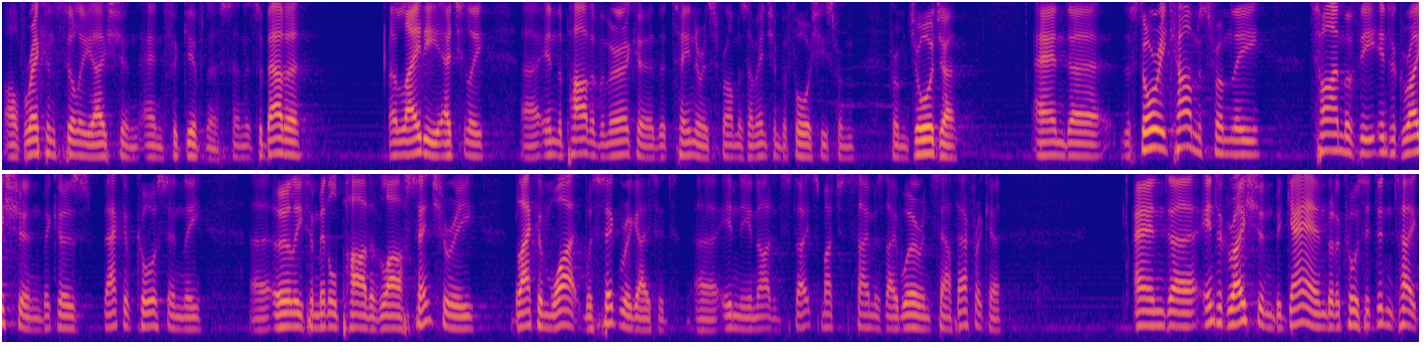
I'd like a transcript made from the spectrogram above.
of reconciliation and forgiveness. And it's about a, a lady, actually, uh, in the part of America that Tina is from. As I mentioned before, she's from, from Georgia. And uh, the story comes from the time of the integration, because back, of course, in the uh, early to middle part of last century, black and white were segregated uh, in the United States, much the same as they were in South Africa. And uh, integration began, but of course it didn't take,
